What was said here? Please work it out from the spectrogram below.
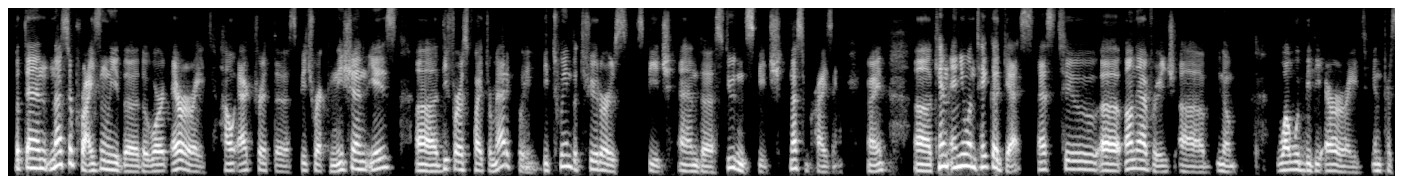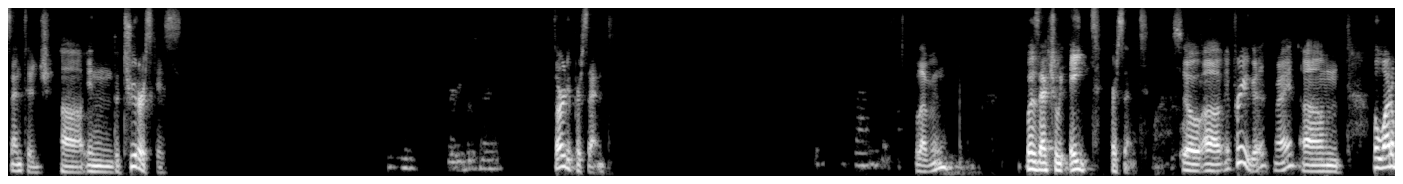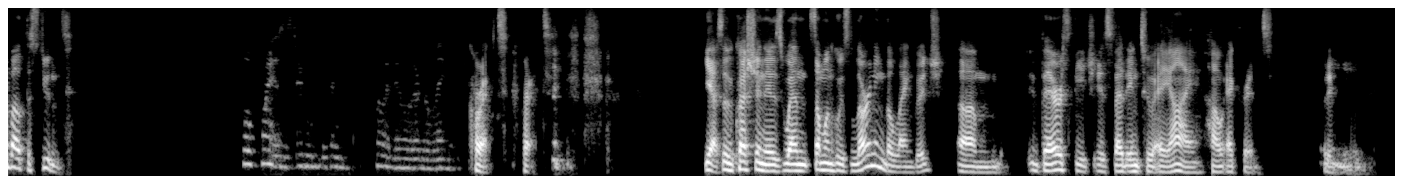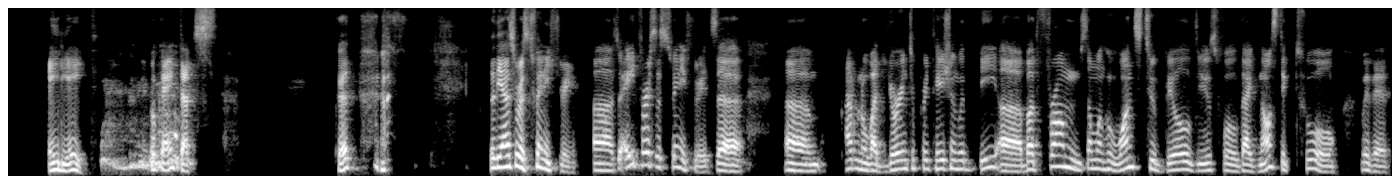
But then, not surprisingly, the, the word error rate, how accurate the speech recognition is, uh, differs quite dramatically between the tutor's speech and the student's speech. Not surprising, right? Uh, can anyone take a guess as to, uh, on average, uh, you know, what would be the error rate in percentage uh, in the tutor's case? 30%. 30%. 11 was actually 8%. So uh, pretty good, right? Um, but what about the student? The whole point is the student can fluent in whatever language. Correct, correct. yeah, so the question is when someone who's learning the language, um, their speech is fed into AI, how accurate would it be? 88. Okay, that's good. so the answer is 23. Uh, so 8 versus 23. It's a, uh, um, I don't know what your interpretation would be, uh, but from someone who wants to build useful diagnostic tool with it,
